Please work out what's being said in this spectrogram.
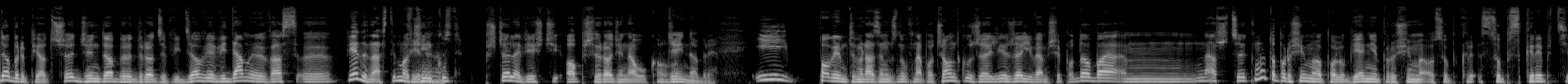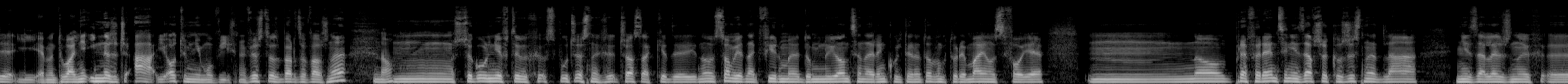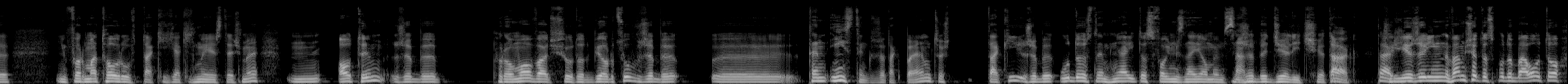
Dzień dobry Piotrze, dzień dobry drodzy widzowie. Witamy Was e, w jedenastym odcinku 11. Pszczele Wieści o przyrodzie naukowej. Dzień dobry. I powiem tym razem znów na początku, że jeżeli Wam się podoba mm, nasz cykl, no to prosimy o polubienie, prosimy o subskry- subskrypcję i ewentualnie inne rzeczy. A, i o tym nie mówiliśmy. Wiesz, co jest bardzo ważne? No. Mm, szczególnie w tych współczesnych czasach, kiedy no, są jednak firmy dominujące na rynku internetowym, które mają swoje mm, no, preferencje nie zawsze korzystne dla niezależnych y, informatorów, takich jakich my jesteśmy, mm, o tym, żeby promować wśród odbiorców, żeby y, ten instynkt, że tak powiem, coś taki, żeby udostępniali to swoim znajomym sami. Żeby dzielić się, tak. tak. Czyli jeżeli wam się to spodobało, to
